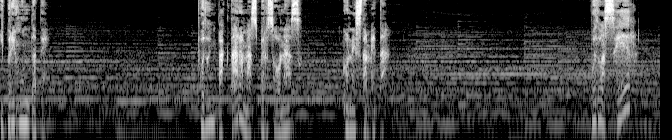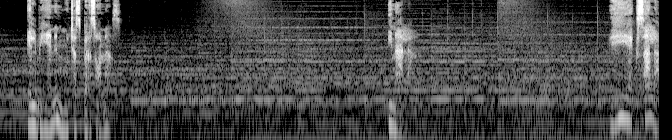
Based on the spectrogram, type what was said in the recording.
Y pregúntate, ¿puedo impactar a más personas con esta meta? ¿Puedo hacer el bien en muchas personas? Inhala. y exhala.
